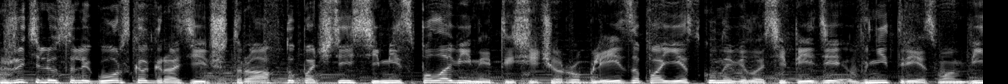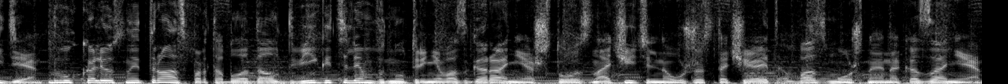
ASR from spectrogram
Жителю Солигорска грозит штраф до почти 7,5 тысяч рублей за поездку на велосипеде в нетрезвом виде. Двухколесный транспорт обладал двигателем внутреннего сгорания, что значительно ужесточает возможное наказание.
